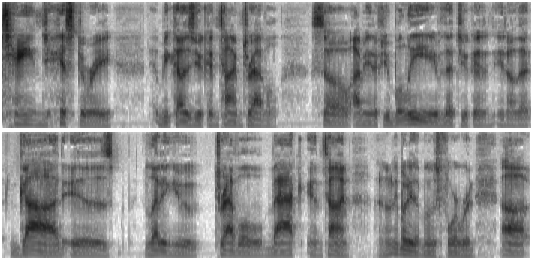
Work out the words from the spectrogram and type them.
change history because you can time travel. So, I mean, if you believe that you can, you know, that God is letting you travel back in time, I know anybody that moves forward, uh,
